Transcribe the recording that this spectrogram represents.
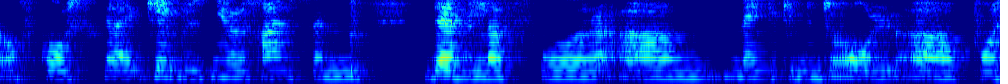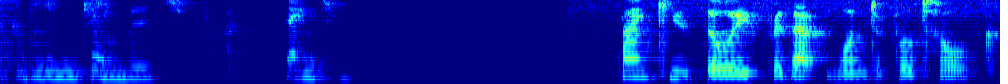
of course, Cambridge Neuroscience and Dervila for um, making it all possible in Cambridge. Thank you. Thank you, Zoe, for that wonderful talk.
